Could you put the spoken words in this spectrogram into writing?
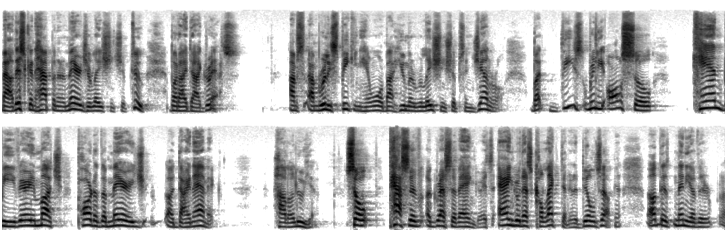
Now, this can happen in a marriage relationship too, but I digress. I'm, I'm really speaking here more about human relationships in general. But these really also can be very much part of the marriage uh, dynamic. Hallelujah. So, passive aggressive anger. It's anger that's collected and it builds up. You know, there's many other uh,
